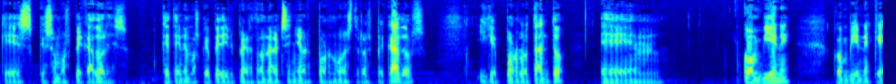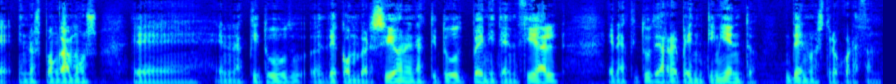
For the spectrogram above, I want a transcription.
que es que somos pecadores, que tenemos que pedir perdón al Señor por nuestros pecados y que por lo tanto em, conviene, conviene que nos pongamos eh, en actitud de conversión, en actitud penitencial, en actitud de arrepentimiento de nuestro corazón.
